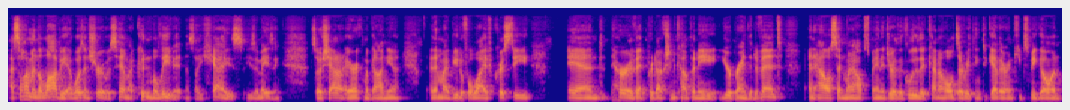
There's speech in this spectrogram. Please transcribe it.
I saw him in the lobby. I wasn't sure it was him. I couldn't believe it. And it's like, yeah, he's he's amazing. So shout out Eric Magana, and then my beautiful wife Christy, and her event production company, Your Branded Event, and Allison, my ops manager, the glue that kind of holds everything together and keeps me going.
